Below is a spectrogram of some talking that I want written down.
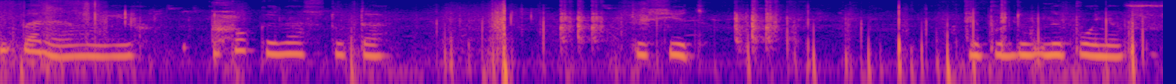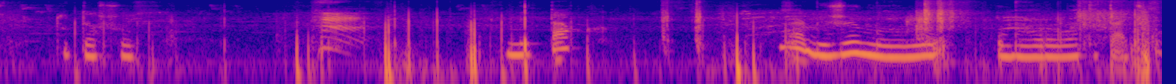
І беремо їх. І поки нас тут сусід не подум... не поняв, що тут щось не так, забіжимо йому обворувати тачку.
